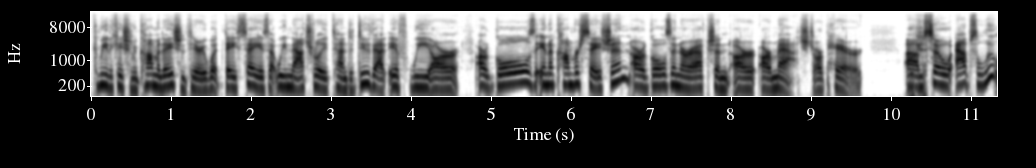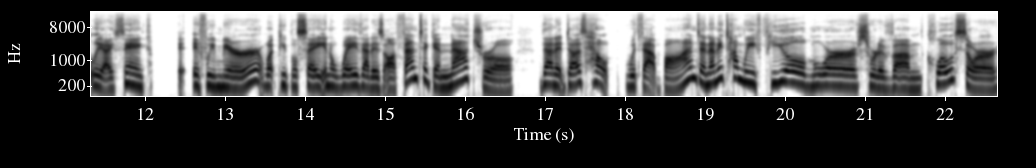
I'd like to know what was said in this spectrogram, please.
communication accommodation theory, what they say is that we naturally tend to do that if we are our goals in a conversation, our goals in interaction are are matched, are paired. Um. So, absolutely, I think if we mirror what people say in a way that is authentic and natural, then it does help with that bond. And anytime we feel more sort of um, close or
